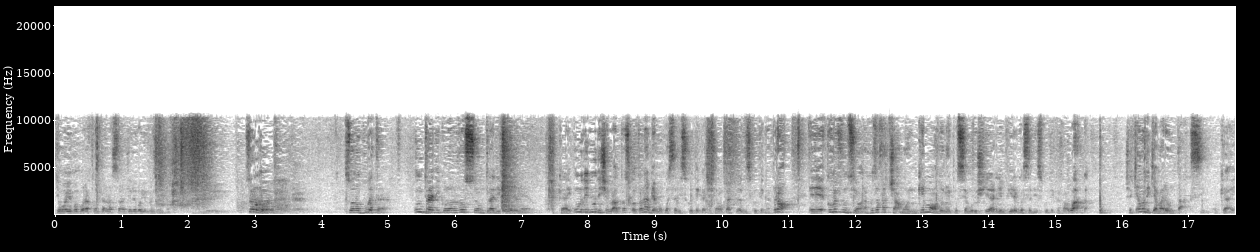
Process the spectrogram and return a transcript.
ti voglio proprio raccontare la storia, te le voglio presentare. Sono loro. Sono due tre. Un tre di colore rosso e un tre di colore nero. Ok? Uno dei due dice all'altro, ascolta, noi abbiamo questa discoteca, ci siamo aperti la discoteca, però eh, come funziona? Cosa facciamo? In che modo noi possiamo riuscire a riempire questa discoteca? Fa, guarda, cerchiamo di chiamare un taxi, ok?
